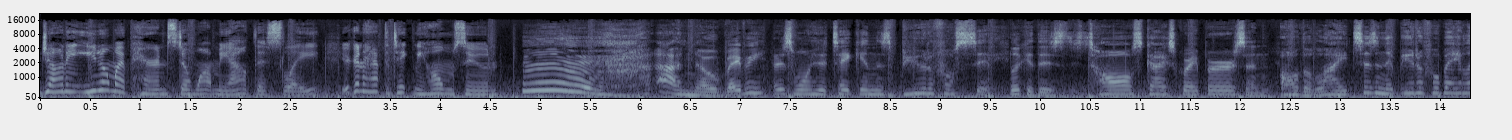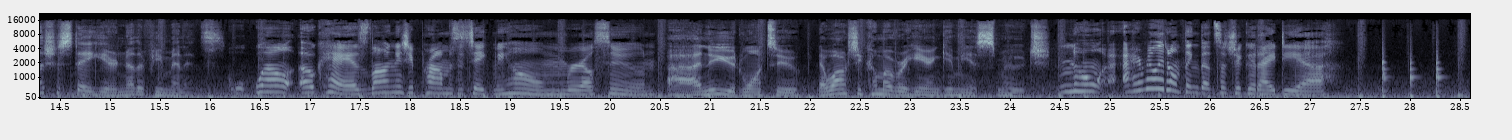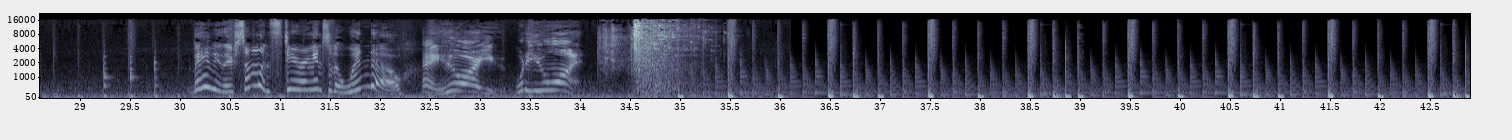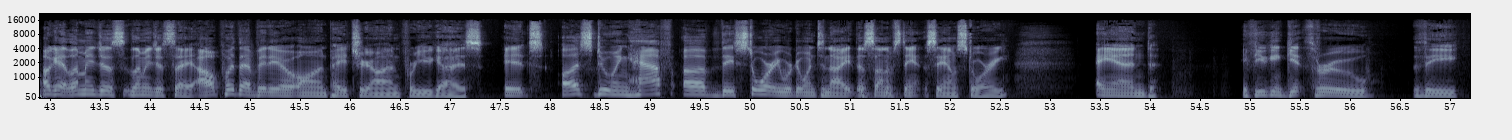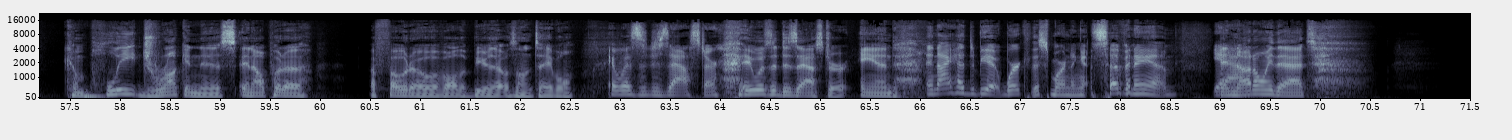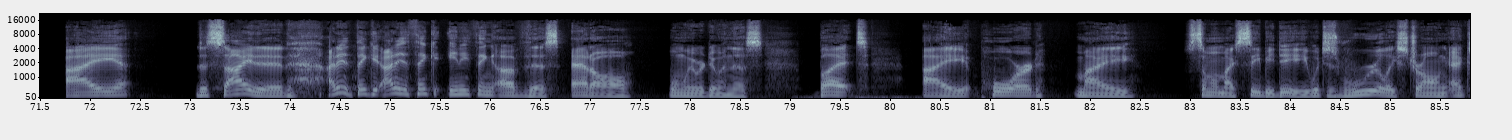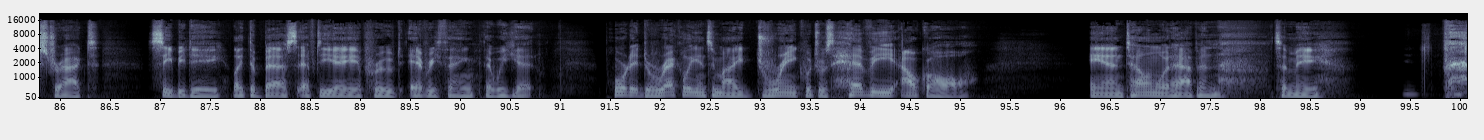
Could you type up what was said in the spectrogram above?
Johnny, you know my parents don't want me out this late. You're gonna have to take me home soon. I know, baby. I just wanted to take in this beautiful city. Look at this, these tall skyscrapers and all the lights. Isn't it beautiful, babe? Let's just stay here another few minutes. Well, okay, as long as you promise to take me home real soon. I knew you'd want to. Now, why don't you come over here and give me a smooch? No, I really don't think that's such a good idea. Baby, there's someone staring into the window. Hey, who are you? What do you want? Okay, let me just let me just say, I'll put that video on Patreon for you guys. It's us doing half of the story we're doing tonight, the Son of Stan- Sam story, and if you can get through the complete drunkenness, and I'll put a a photo of all the beer that was on the table. It was a disaster. It was a disaster, and And I had to be at work this morning at 7 a.m. Yeah. And not only that, I decided I didn't think I didn't think anything of this at all when we were doing this, but I poured my some of my CBD, which is really strong extract CBD, like the best FDA approved everything that we get. Poured it directly into my drink, which was heavy alcohol. And tell him what happened to me.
